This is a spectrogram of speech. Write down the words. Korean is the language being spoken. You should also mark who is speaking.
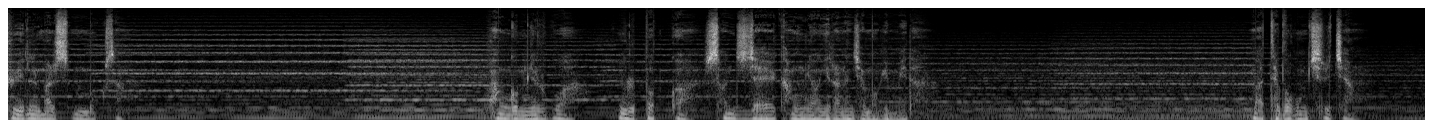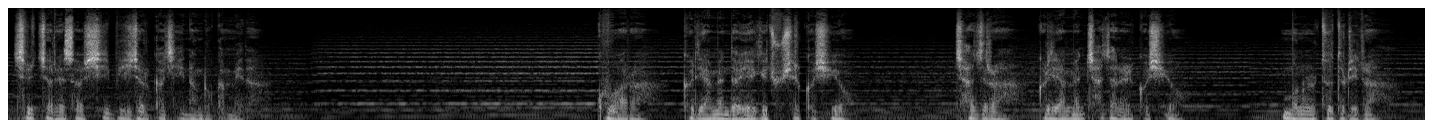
Speaker 1: 주일 말씀 묵상 황금률과 율법과 선지자의 강령이라는 제목입니다. 마태복음 7장 7절에서 12절까지 낭독합니다. 구하라 그리하면 너희에게 주실 것이요 찾으라 그리하면 찾아낼 것이요 문을 두드리라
